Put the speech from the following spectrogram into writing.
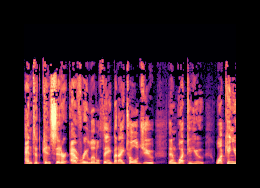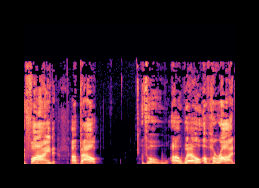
and to consider every little thing. But I told you then what do you what can you find about the uh, well of Harod.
